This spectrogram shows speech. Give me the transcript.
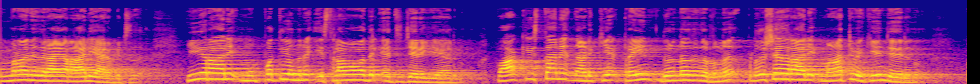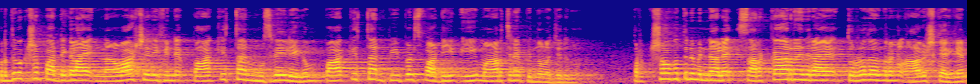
ഇമ്രാനെതിരായ റാലി ആരംഭിച്ചത്. ഈ റാലി മുപ്പത്തിയൊന്നിന് ഇസ്ലാമാബാദിൽ എത്തിച്ചേരുകയായിരുന്നു. പാകിസ്ഥാനെ നടക്കിയ ട്രെയിൻ ദുരന്തത്തെ തുടർന്ന് പ്രതിഷേധ റാലി മാറ്റിവെക്കുകയും ചെയ്തിരുന്നു. പ്രതിപക്ഷ പാർട്ടികളായ നവാസ് ഷെരീഫിന്റെ പാകിസ്ഥാൻ മുസ്ലിം ലീഗും പാകിസ്ഥാൻ പീപ്പിൾസ് പാർട്ടിയും ഈ മാർച്ചിനെ പിന്തുണച്ചിരുന്നു. പ്രക്ഷോഭത്തിന് പിന്നാലെ സർക്കാരിനെതിരായ തുടർതന്ത്രങ്ങൾ ആവിഷ്കരിക്കാൻ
